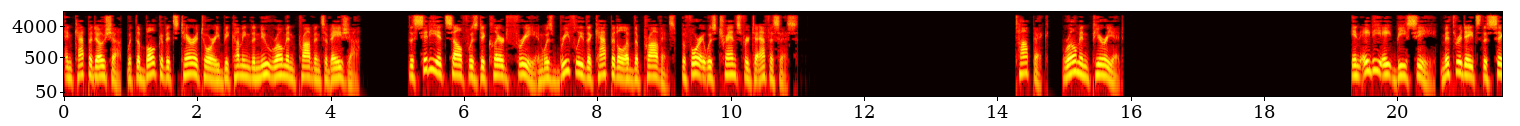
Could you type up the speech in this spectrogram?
and Cappadocia, with the bulk of its territory becoming the new Roman province of Asia. The city itself was declared free and was briefly the capital of the province, before it was transferred to Ephesus. Roman period In 88 BC, Mithridates VI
